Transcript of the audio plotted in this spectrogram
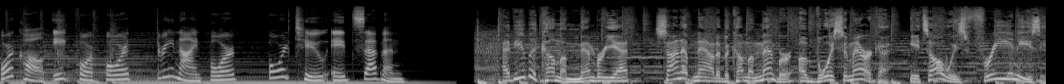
or call 844 394 4287. Have you become a member yet? Sign up now to become a member of Voice America. It's always free and easy.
